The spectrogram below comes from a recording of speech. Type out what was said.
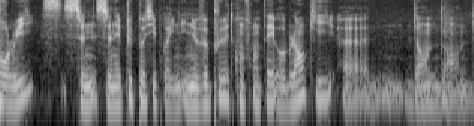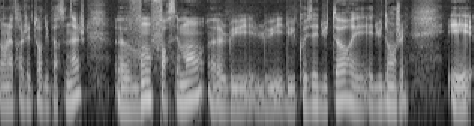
pour lui, ce, n'est plus possible. Il, ne veut plus être confronté aux Blancs qui, euh, dans, la trajectoire du personnage, euh, vont forcément euh, lui, causer du tort et, du danger. Et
